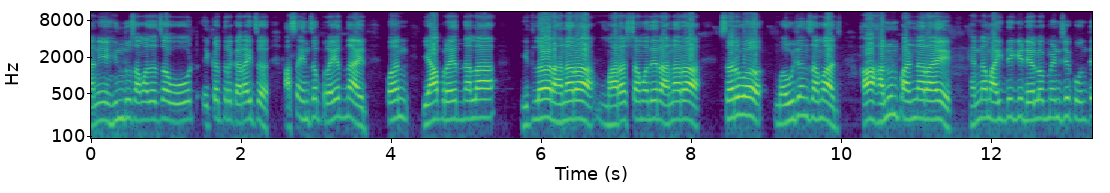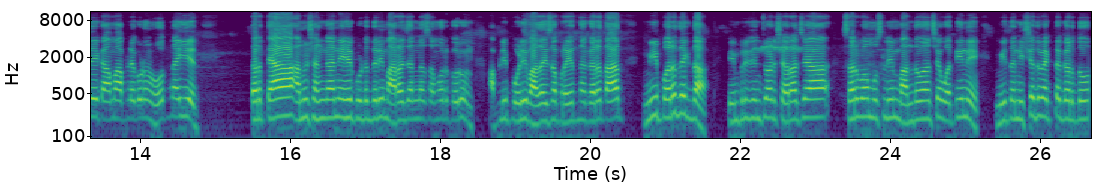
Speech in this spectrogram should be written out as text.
आणि हिंदू समाजाचा वोट एकत्र करायचं असा यांचा प्रयत्न आहेत. पण या प्रयत्नाला इथलं राहणारा महाराष्ट्रामध्ये राहणारा सर्व बहुजन समाज हा हाणून पाडणार आहे. ह्यांना माहिती आहे की डेव्हलपमेंटचे कोणतेही कामं आपल्याकडून होत नाहीयेत. तर त्या अनुषंगाने हे कुठेतरी महाराजांना समोर करून आपली पोळी भाजायचा प्रयत्न करत आहात. मी परत एकदा पिंपरी चिंचवड शहराच्या सर्व मुस्लिम बांधवांच्या वतीने मी तर निषेध व्यक्त करतो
